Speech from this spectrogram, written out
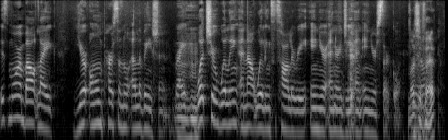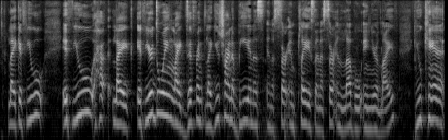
it's more about like your own personal elevation, right? Mm-hmm. What you're willing and not willing to tolerate in your energy and in your circle. you That's a fact. Like if you if you ha- like if you're doing like different like you trying to be in a in a certain place and a certain level in your life, you can't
